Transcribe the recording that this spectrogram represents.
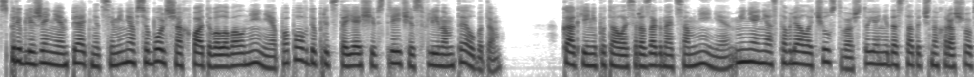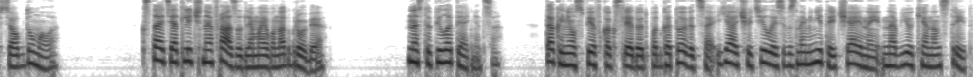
С приближением пятницы меня все больше охватывало волнение по поводу предстоящей встречи с Флином Телботом. Как я не пыталась разогнать сомнения, меня не оставляло чувство, что я недостаточно хорошо все обдумала. Кстати, отличная фраза для моего надгробия. Наступила пятница. Так и не успев как следует подготовиться, я очутилась в знаменитой чайной на Бьюкеннон-стрит.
